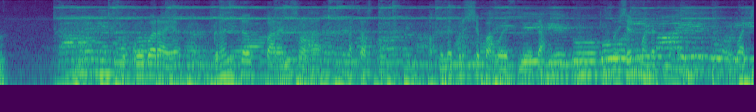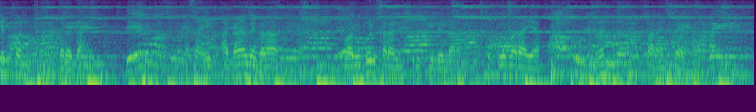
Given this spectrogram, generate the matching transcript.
ग्रंथ पारायण सोहळा असा असतो. आपल्याला दृश्य पाहावयास मिळत आहे. भजन म्हणत म्हणून वाचन पण करत आहे. असा एक आगळा वेगळा वारुगडकरांनी सुरू केलेला तुकोबराया ग्रंथ पारायण सोहळा आहे.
